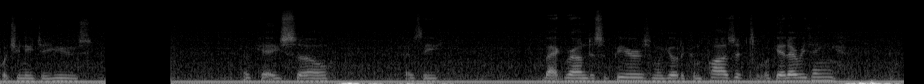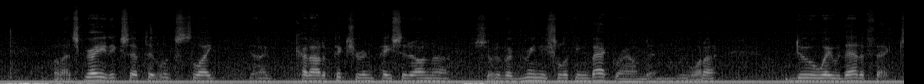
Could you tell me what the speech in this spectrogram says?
what you need to use. Okay, so as the background disappears and we go to composite to look at everything, well that's great except it looks like I've cut out a picture and pasted it on a sort of a greenish looking background and we want to do away with that effect.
